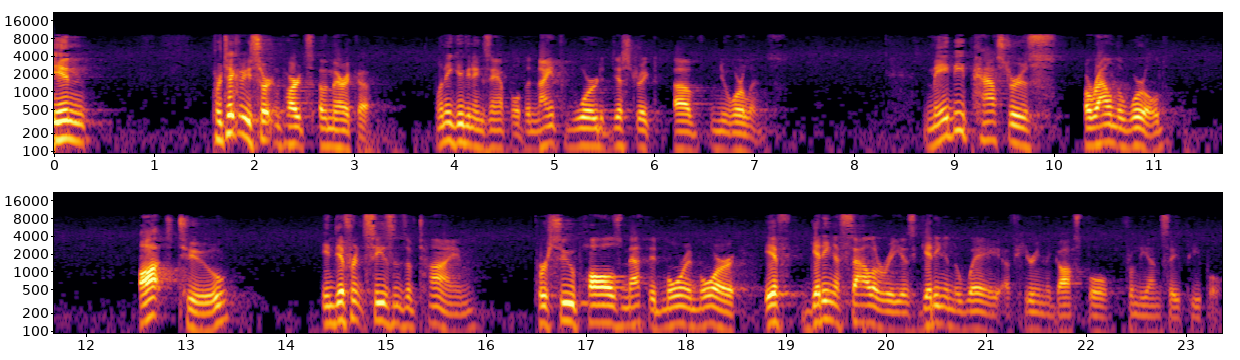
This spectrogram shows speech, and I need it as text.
In particularly certain parts of America, let me give you an example. The Ninth Ward District of New Orleans. Maybe pastors around the world ought to in different seasons of time, pursue Paul's method more and more if getting a salary is getting in the way of hearing the gospel from the unsaved people.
